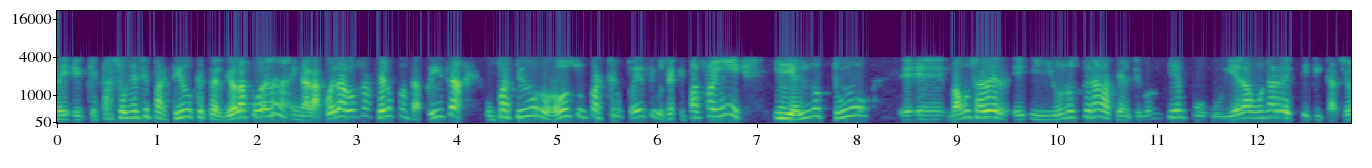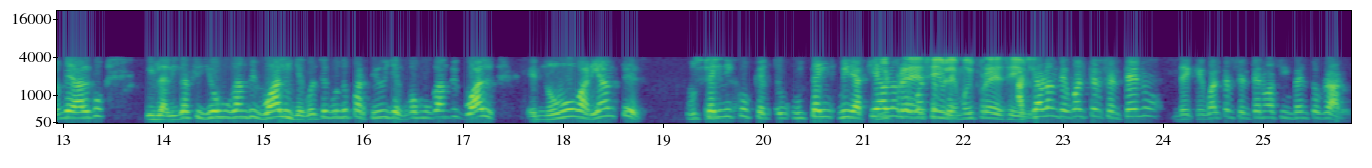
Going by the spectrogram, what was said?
¿qué pasó en ese partido que perdió la cuela, en Alajuela 2 a 0 con Zaprisa? Un partido horroroso, un partido pésimo, o sea, ¿qué pasó ahí? Y él no tuvo eh, eh, vamos a ver, y uno esperaba que en el segundo tiempo hubiera una rectificación de algo y la liga siguió jugando igual y llegó el segundo partido y llegó jugando igual, eh, no hubo variantes. Un técnico que, un mire, aquí hablan de Walter, muy predecible. Aquí hablan de Walter Centeno, de que Walter Centeno hace inventos raros.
